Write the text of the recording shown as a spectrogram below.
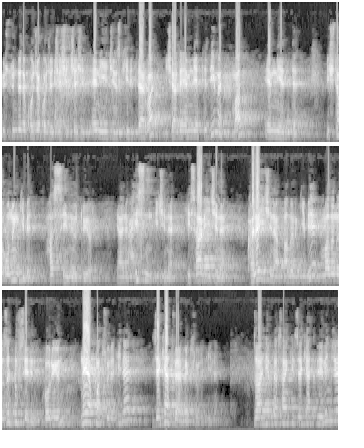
üstünde de koca koca çeşit çeşit en iyi cins kilitler var. İçeride emniyetli değil mi? Mal emniyette. İşte onun gibi hassinir diyor. Yani hisn içine, hisar içine, kale içine alır gibi malınızı hıfzedin, koruyun. Ne yapmak suretiyle? Zekat vermek suretiyle. Zahirde sanki zekat verince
